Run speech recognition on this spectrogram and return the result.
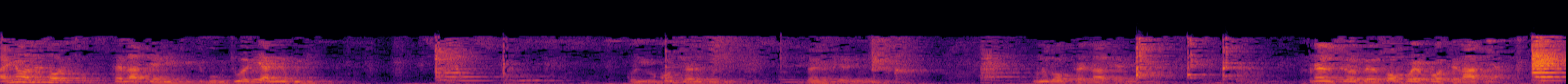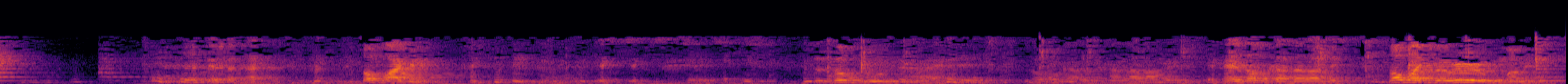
anyɔɔ ne sɔ ɔdi sɔsɔ sɛ lati ɛni titi bobi tu ɛdi ani ekudi kò yí kó tu ɛni kudi bẹ́ẹ̀ni kẹ ẹni mu wọn sɔ sɛ lati ɛni náà nsọ bẹ́ẹ̀ sɔfo ɛfɔ sɛ lati a sɔfo agiri sɔfo sɔfo kasaba mi sɔfo ati wɛrɛ wɛrɛ kuma mi.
